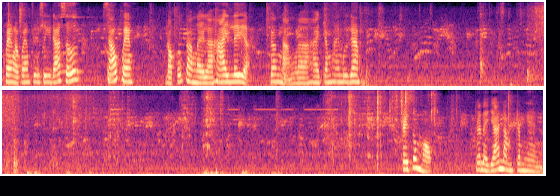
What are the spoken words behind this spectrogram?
khoan là khoan Fuji đá sứ 6 khoan đọt của cần này là 2 ly ạ. À. cân nặng là 220 Cây số 1 Cây này giá 500 ngàn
